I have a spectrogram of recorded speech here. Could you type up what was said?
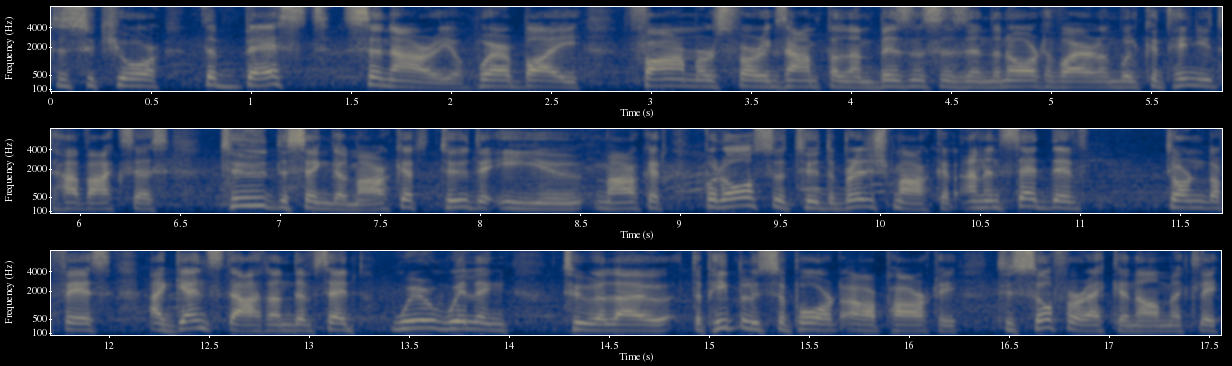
to secure the best scenario, whereby farmers, for example, and businesses in the north of Ireland will continue to have access to the single market, to the EU market, but also to the British market. And instead, they've turned their face against that and they've said we're willing to allow the people who support our party to suffer economically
